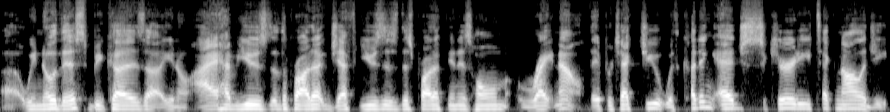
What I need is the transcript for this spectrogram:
Uh, we know this because, uh, you know, I have used the product. Jeff uses this product in his home right now. They protect you with cutting edge security technology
